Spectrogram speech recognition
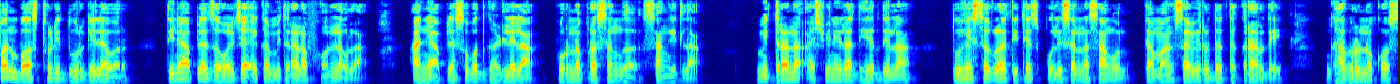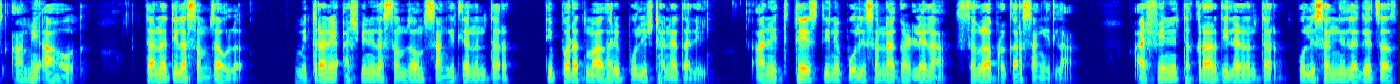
पण बस थोडी दूर गेल्यावर तिने आपल्या जवळच्या एका मित्राला फोन लावला आणि आपल्यासोबत घडलेला पूर्ण प्रसंग सांगितला. मित्रानं अश्विनीला धीर दिला तू हे सगळं तिथेच पोलिसांना सांगून त्या माणसाविरुद्ध तक्रार दे. घाबरू नकोस आम्ही आहोत. त्यानं तिला समजावलं. मित्राने अश्विनीला समजावून सांगितल्यानंतर ती परत माघारी पोलीस ठाण्यात आली आणि तिथेच तिने पोलिसांना घडलेला सगळा प्रकार सांगितला. अश्विनी तक्रार दिल्यानंतर पोलिसांनी लगेचच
